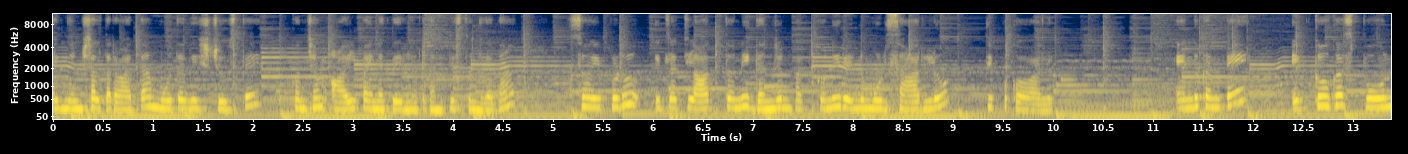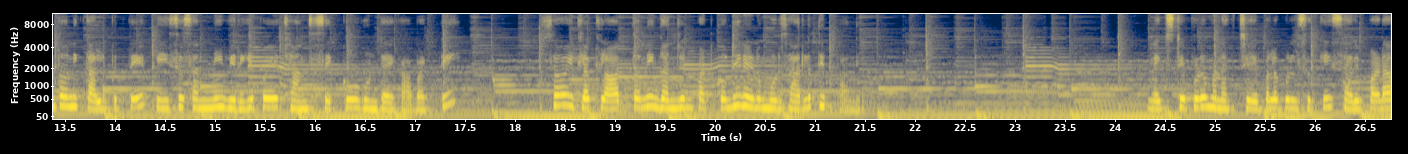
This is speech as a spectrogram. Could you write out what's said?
ఐదు నిమిషాల తర్వాత మూత తీసి చూస్తే కొంచెం ఆయిల్ పైన తేలినట్టు కనిపిస్తుంది కదా. సో ఇప్పుడు ఇట్లా క్లాత్తోని గంజుని పట్టుకొని రెండు మూడు సార్లు తిప్పుకోవాలి. ఎందుకంటే ఎక్కువగా స్పూన్తోని కలిపితే పీసెస్ అన్నీ విరిగిపోయే ఛాన్సెస్ ఎక్కువగా ఉంటాయి కాబట్టి. సో ఇట్లా క్లాత్తోని గంజుని పట్టుకొని రెండు మూడు సార్లు తిప్పాలి. నెక్స్ట్ ఇప్పుడు మనకు చేపల పులుసుకి సరిపడా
